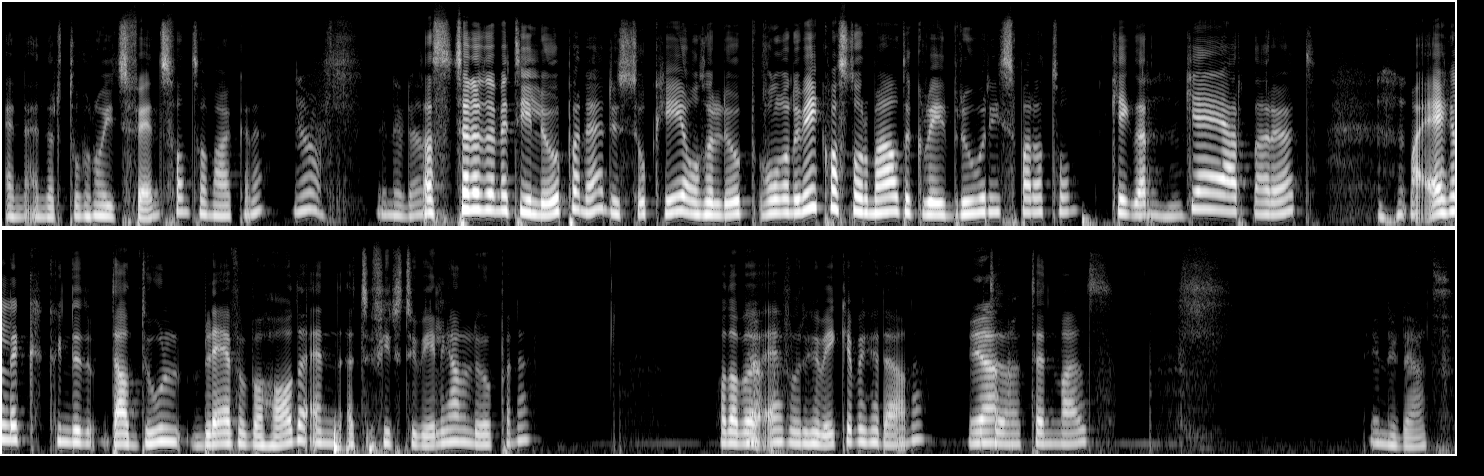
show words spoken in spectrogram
en, en er toch nog iets fijns van te maken. Hè? Ja, inderdaad. Dat is hetzelfde met die lopen. Hè? Dus oké, onze loop... Volgende week was normaal de Great Breweries Marathon. Ik keek daar Mhm. keihard naar uit. Maar eigenlijk kun je dat doel blijven behouden en het virtueel gaan lopen. Hè? Wat dat we Ja. hè, vorige week hebben gedaan. Hè? ja, Met, eh, 10 miles. inderdaad.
